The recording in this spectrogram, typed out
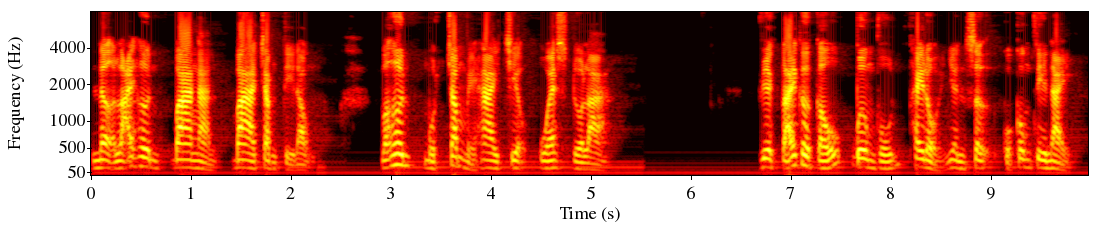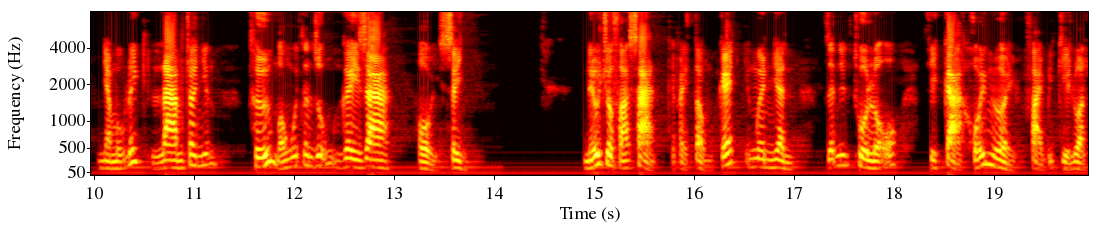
nợ lãi hơn 3.300 tỷ đồng và hơn 112 triệu USD. Việc tái cơ cấu bơm vốn thay đổi nhân sự của công ty này nhằm mục đích làm cho những thứ mà ông Nguyễn Tân Dũng gây ra hồi sinh. Nếu cho phá sản thì phải tổng kết những nguyên nhân dẫn đến thua lỗ thì cả khối người phải bị kỷ luật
